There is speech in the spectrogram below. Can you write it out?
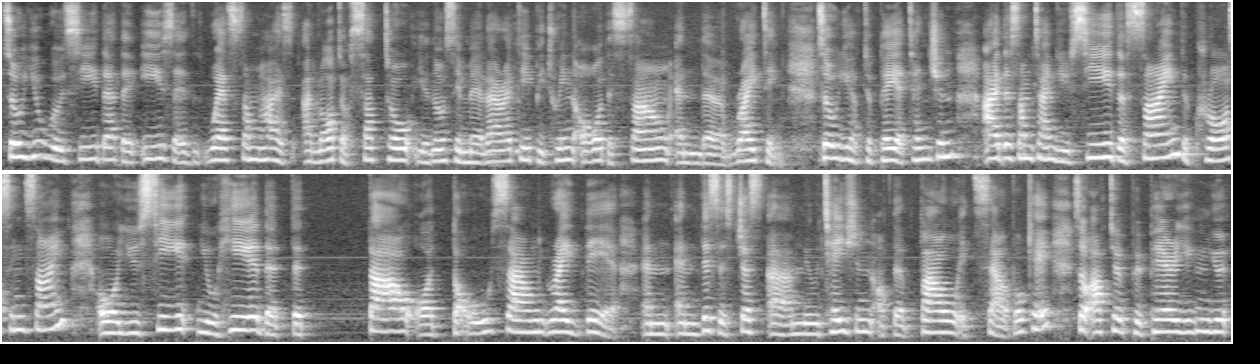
So you will see that the East and West somehow has a lot of subtle, you know, similarity between all the sound and the writing. So you have to pay attention. Either sometimes you see the sign, the crossing sign, or you see, you hear the, the Dao or Do sound right there. And, and this is just a mutation of the vowel itself, okay? So after preparing you,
